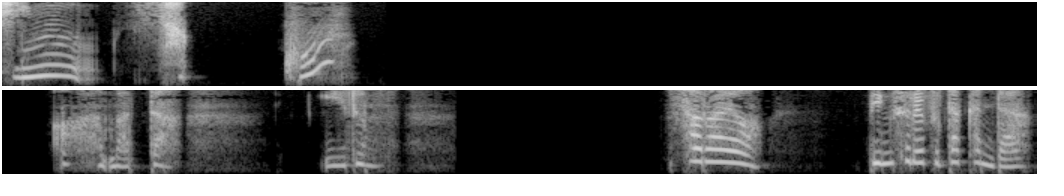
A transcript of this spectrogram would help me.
빙사콩? 아, 맞다. 이름. 설아요. 빙수를 부탁한다.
